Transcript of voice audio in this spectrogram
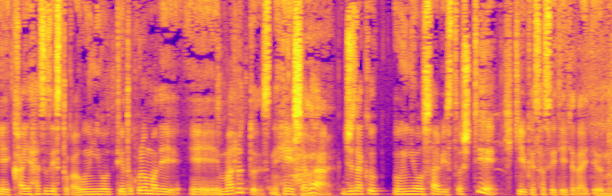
えー、開発ですとか運用っていうところまで、えー、まるっとですね、弊社が受託運用サービスとして引き受けさせていただいていると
